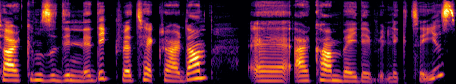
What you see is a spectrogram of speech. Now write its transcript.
Şarkımızı dinledik ve tekrardan e, Erkan Bey ile birlikteyiz.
